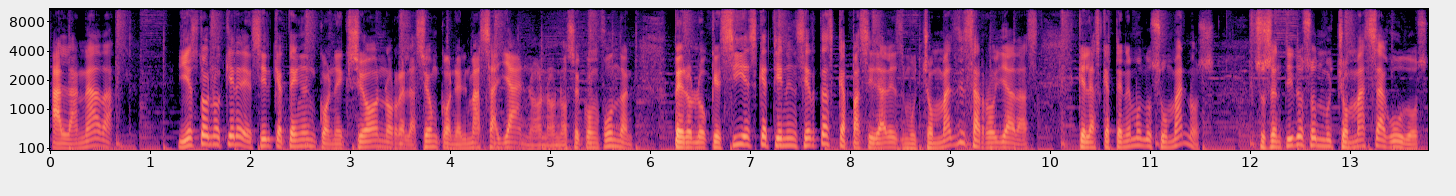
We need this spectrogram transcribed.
a la nada? Y esto no quiere decir que tengan conexión o relación con el más allá, no, no, no se confundan. Pero lo que sí es que tienen ciertas capacidades mucho más desarrolladas que las que tenemos los humanos. Sus sentidos son mucho más agudos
